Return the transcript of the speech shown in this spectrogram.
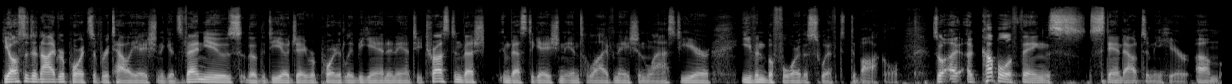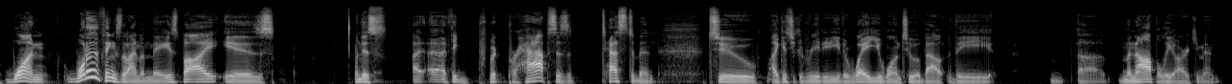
He also denied reports of retaliation against venues, though the DOJ reportedly began an antitrust invest- investigation into Live Nation last year, even before the Swift debacle. So, a, a couple of things stand out to me here. Um, one, one of the things that I'm amazed by is this, I, think perhaps as a testament to, I guess you could read it either way you want to about the uh, monopoly argument.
